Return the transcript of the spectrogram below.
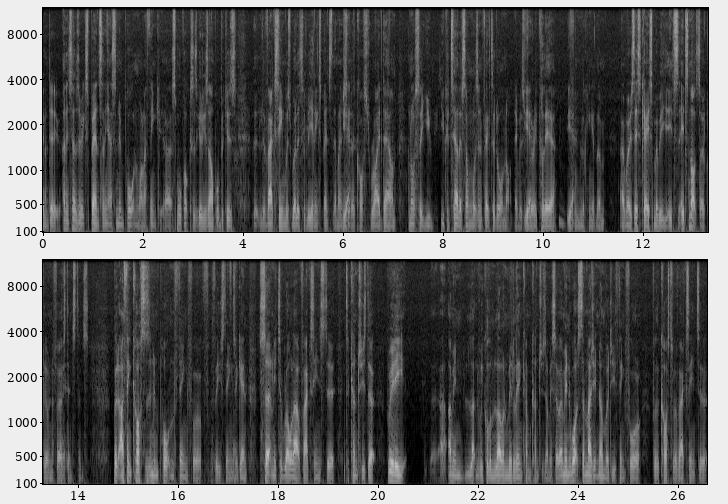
can do? And in terms of expense, I think that's an important one. I think uh, smallpox is a good example because the, the vaccine was relatively inexpensive. They managed Yeah. to get the cost right down, and also you, you could tell if someone was infected or not. It was Yeah. very clear Yeah. from looking at them. Uh, whereas this case, maybe it's it's not so clear in the first instance. But I think cost is an important thing for, for these things. Again, certainly to roll out vaccines to, to countries that really, uh, I mean, we call them low and middle income countries. I mean, so I mean, what's the magic number do you think for, for the cost of a vaccine to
